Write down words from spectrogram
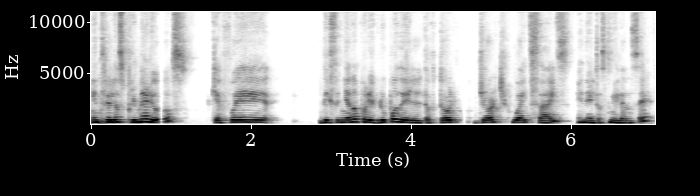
Entre los primeros, que fue diseñado por el grupo del doctor George Whitesides en el 2011,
